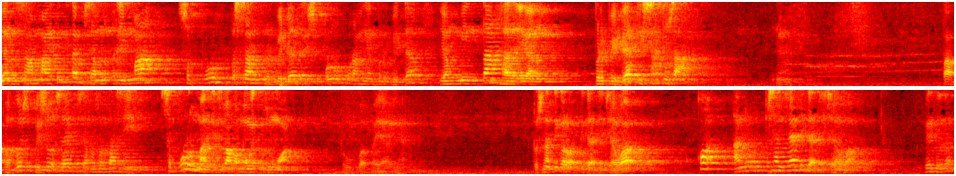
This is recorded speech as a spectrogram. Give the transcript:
yang sama itu kita bisa menerima 10 pesan berbeda dari 10 orang yang berbeda yang minta hal yang berbeda di satu saat. Ya. Pak Bagus, besok saya bisa konsultasi 10 mahasiswa ngomong itu semua. Coba bayangnya. Terus nanti kalau tidak dijawab, kok anu pesan saya tidak dijawab? Gitu kan?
